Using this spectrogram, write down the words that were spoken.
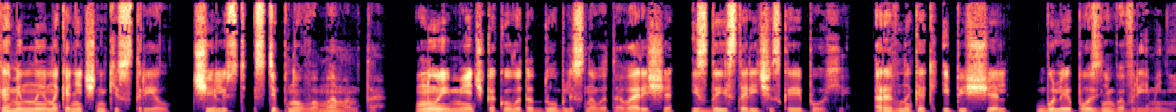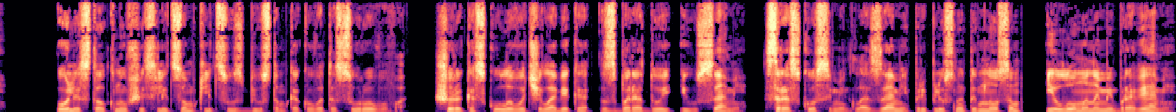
каменные наконечники стрел, челюсть степного мамонта. Ну и меч какого-то доблестного товарища из доисторической эпохи равно как и пищаль более позднего времени. Оля, столкнувшись лицом к лицу с бюстом какого-то сурового, широкоскулого человека с бородой и усами, с раскосыми глазами, приплюснутым носом и ломанными бровями,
